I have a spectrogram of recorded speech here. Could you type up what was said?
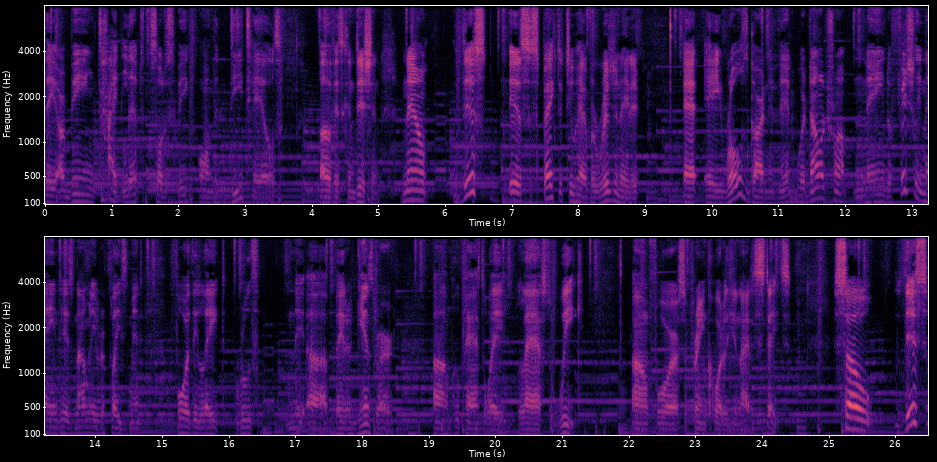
they are being tight lipped, so to speak, on the details of his condition. Now, this is suspected to have originated at a Rose Garden event where Donald Trump named officially named his nominee replacement for the late Ruth uh, Bader Ginsburg, um, who passed away last week um, for Supreme Court of the United States. So this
